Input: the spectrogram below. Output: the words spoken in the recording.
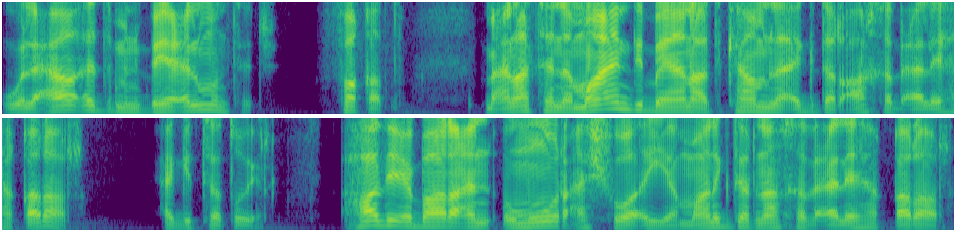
والعائد من بيع المنتج. فقط. معناته أنا ما عندي بيانات كاملة أقدر أخذ عليها قرار حق التطوير. هذه عبارة عن أمور عشوائية ما نقدر ناخذ عليها قرار.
